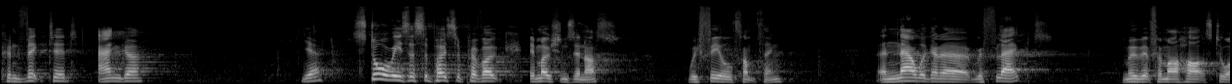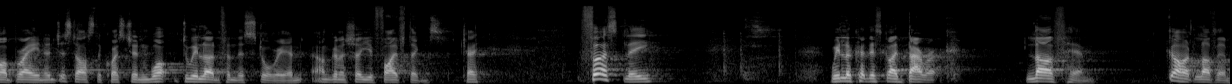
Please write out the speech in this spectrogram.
Convicted, anger. Yeah? Stories are supposed to provoke emotions in us. We feel something. And now we're going to reflect, move it from our hearts to our brain, and just ask the question what do we learn from this story? And I'm going to show you five things, okay? Firstly, we look at this guy Baruch. Love him. God love him.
